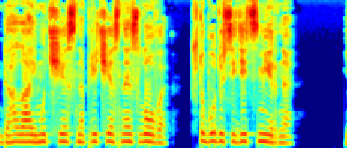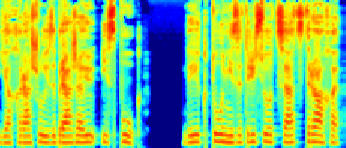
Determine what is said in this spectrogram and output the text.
Дала ему честно-причестное слово, что буду сидеть смирно. Я хорошо изображаю испуг, да и кто не затрясется от страха,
